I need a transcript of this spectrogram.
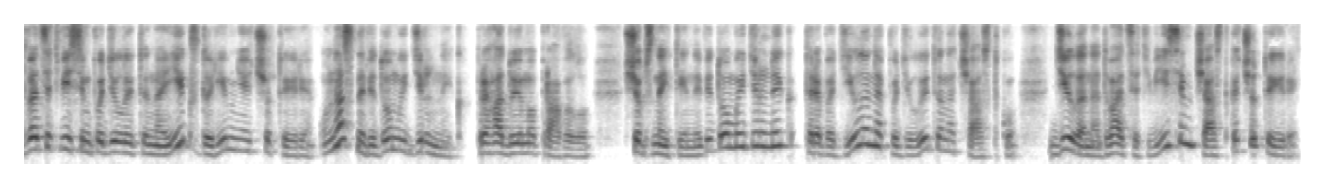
28 поділити на х дорівнює 4. У нас невідомий дільник. Пригадуємо правило. Щоб знайти невідомий дільник, треба ділене поділити на частку. Ділене 28, частка 4.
